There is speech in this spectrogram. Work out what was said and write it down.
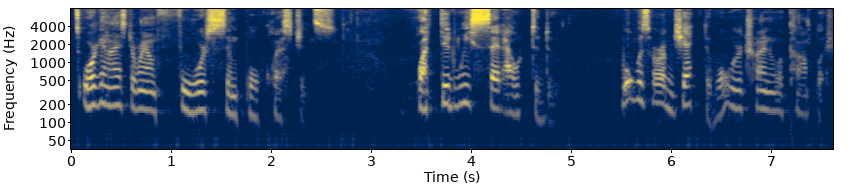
It's organized around four simple questions. What did we set out to do? What was our objective? What we were trying to accomplish?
